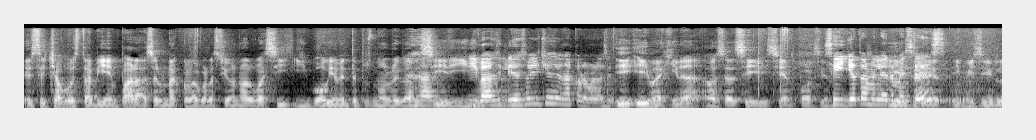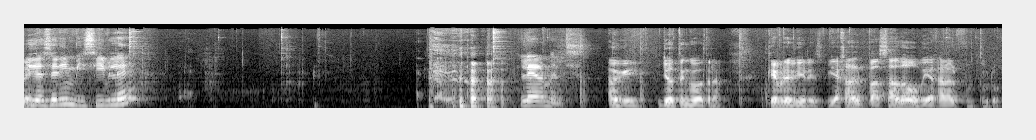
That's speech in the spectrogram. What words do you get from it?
este chavo está bien para hacer una colaboración o algo así y obviamente pues no lo iba a Ajá. decir y... vas y le dices, oye, quiero hacer una colaboración. y- imagina, o sea, sí, 100%. Sí, yo también leer Y mentes. invisible. Y de ser invisible. leer mentes. Ok, yo tengo otra. ¿Qué prefieres, viajar al pasado o viajar al futuro?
